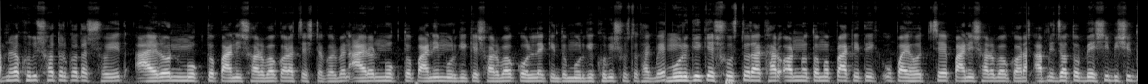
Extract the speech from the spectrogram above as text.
আপনারা খুবই সতর্কতার সহিত আয়রন মুক্ত পানি সরবরাহ করার চেষ্টা করবেন। আয়রন মুক্ত পানি মুরগিকে সরবরাহ করলে কিন্তু মুরগি খুবই সুস্থ থাকবে। মুরগিকে সুস্থ রাখার অন্যতম প্রাকৃতিক উপায় হচ্ছে পানি সরবরাহ করা। আপনি যত বেশি বিশুদ্ধ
